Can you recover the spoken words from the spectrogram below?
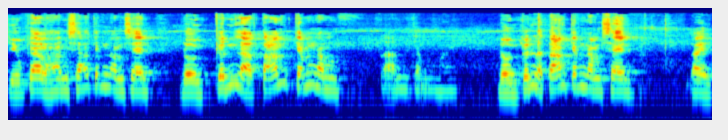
chiều cao là 26.5 cm đường kính là 8.5 8 đường kính là 8.5 cm đây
